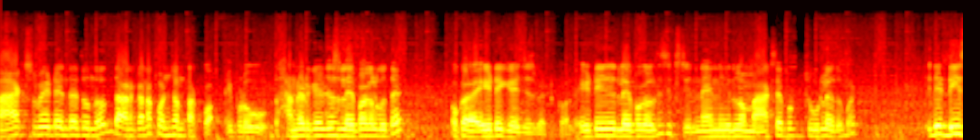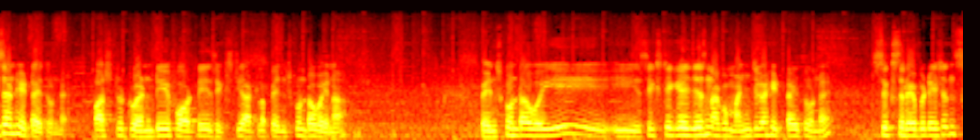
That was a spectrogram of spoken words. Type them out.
మ్యాక్స్ వెయిట్ ఎంతైతే ఉందో దానికన్నా కొంచెం తక్కువ. ఇప్పుడు హండ్రెడ్ కేజీస్ లేపగలిగితే ఒక ఎయిటీ కేజీస్ పెట్టుకోవాలి. ఎయిటీ లేపగలిగితే సిక్స్టీ నేను దీనిలో మ్యాక్స్ ఎప్పుడు చూడలేదు బట్ ఇది డీసెంట్ హిట్ అవుతుండే ఫస్ట్ ట్వంటీ ఫార్టీ సిక్స్టీ అట్లా పెంచుకుంటూ పోయినా. పెంచుకుంటూ పోయి ఈ సిక్స్టీ కేజీస్ నాకు మంచిగా హిట్ అవుతుండే సిక్స్ రెపిటేషన్స్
